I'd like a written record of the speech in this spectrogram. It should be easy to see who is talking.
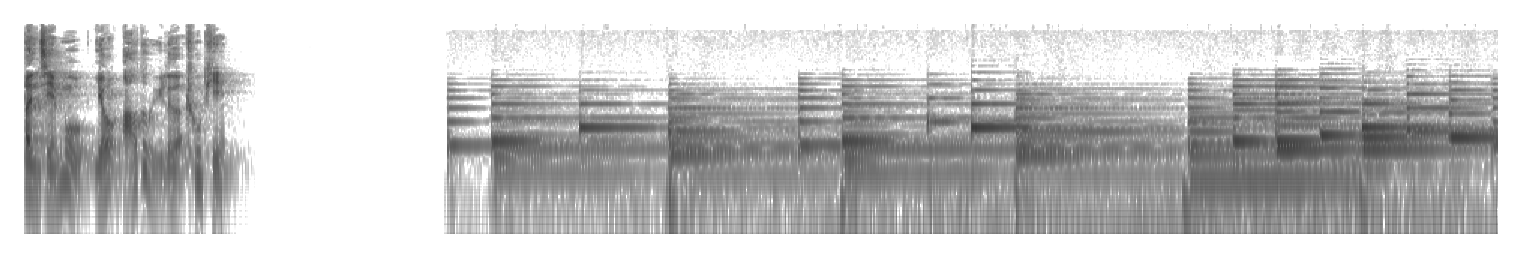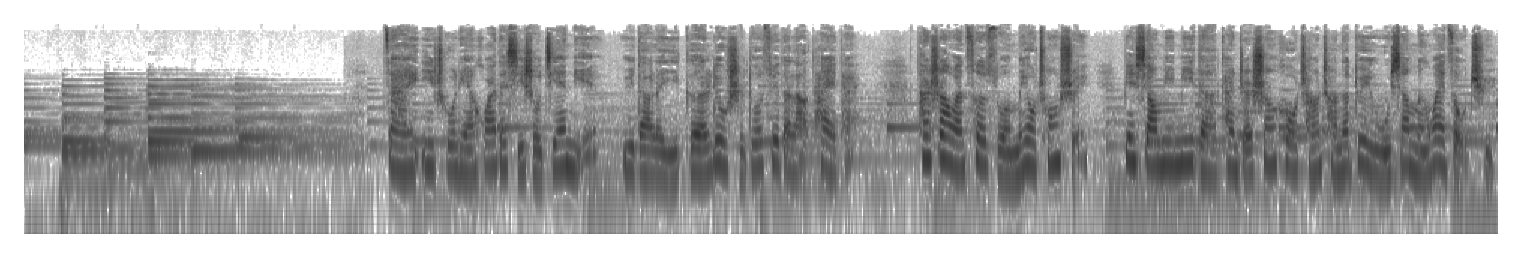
Speaker 1: 本节目由敖斗娱乐出品。
Speaker 2: 在一处莲花的洗手间里，遇到了一个六十多岁的老太太。她上完厕所没有冲水，便笑眯眯地看着身后长长的队伍向门外走去。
